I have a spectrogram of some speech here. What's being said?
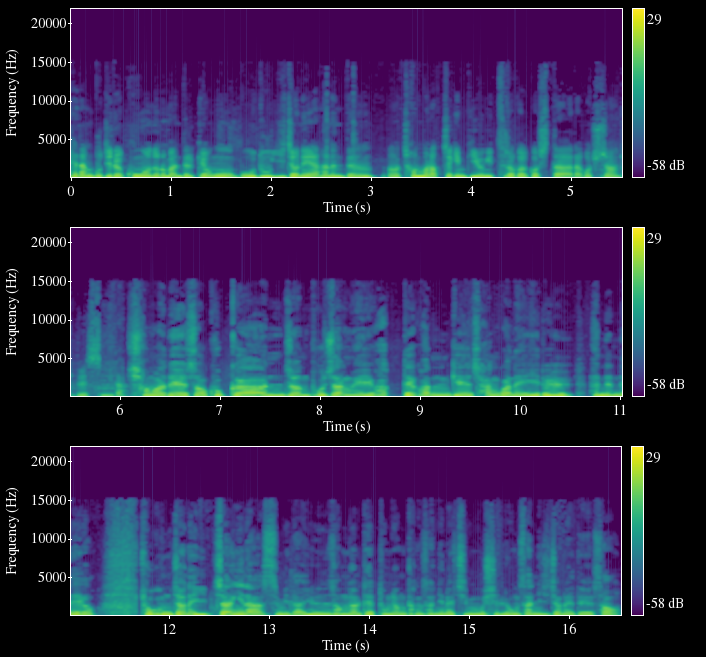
해당 부지를 공원으로 만들 경우 모두 이전해야 하는 등 어, 천문학적인 비용이 들어갈 것이다라고 주장하기도 했습니다. 청와대에서 국가안전보장회의 확대 관계 장관회의를 했는데요. 조금 전에 입장이 나왔습니다. 윤석열 대통령 당선인의 집무실 용산 이전에 대해서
